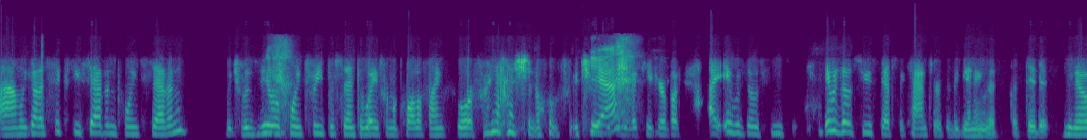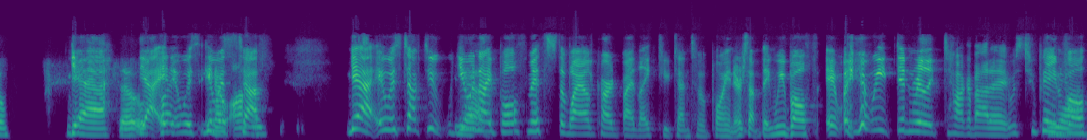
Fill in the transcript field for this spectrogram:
Um, we got a sixty-seven point seven, which was 0.3% away from a qualifying score for nationals, which was Yeah. a bit of a kicker. But I, it was those few, it was those few steps to canter at the beginning that, that did it, you know? Yeah. So, Yeah, and it was- it know, was tough. onwards- Yeah, it was tough too. You and I both missed the wild card by like two tenths of a point or something. We both it, we didn't really talk about it. It was too painful.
